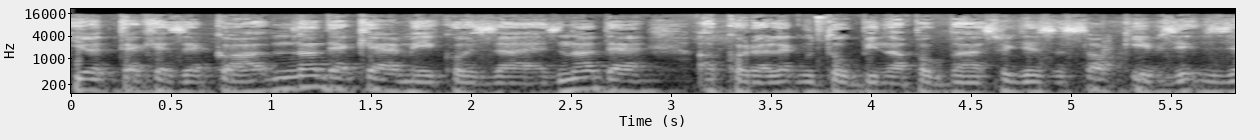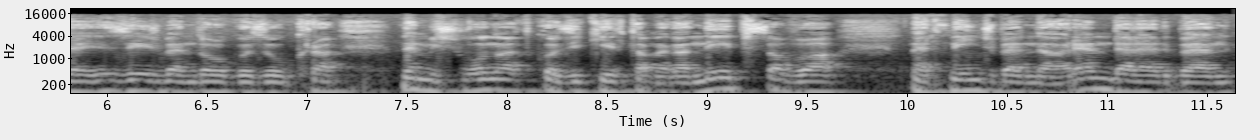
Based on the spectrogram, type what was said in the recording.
jöttek ezek a, na de kell még hozzá ez, na de akkor a legutóbbi napokban az, hogy ez a szakképzésben dolgozókra nem is vonatkozik, írta meg a népszava, mert nincs benne a rendeletben,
